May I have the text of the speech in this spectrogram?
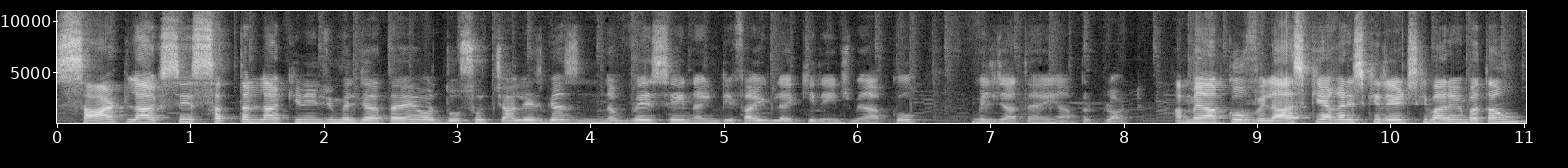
60 लाख से 70 लाख की रेंज में मिल जाता है और 240 गज 90 से 95 लाख की रेंज में आपको मिल जाता है यहाँ पर प्लॉट अब मैं आपको विलास के अगर इसके रेट्स के बारे में बताऊँ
